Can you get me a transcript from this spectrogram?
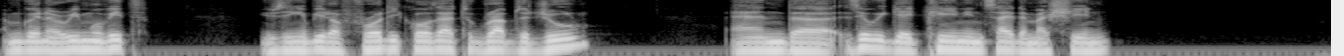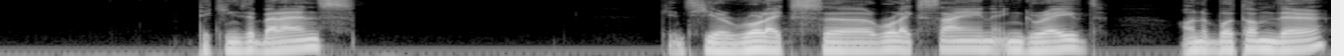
I'm going to remove it using a bit of Rodico there to grab the jewel. And uh, they will get clean inside the machine. Taking the balance. You can see a Rolex, uh, Rolex sign engraved on the bottom there.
